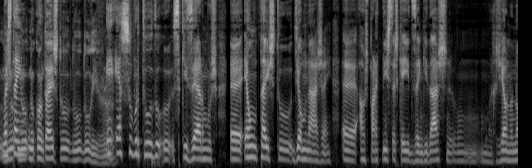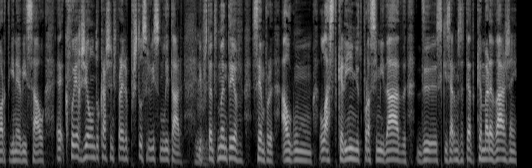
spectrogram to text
mas no, tem. No, no contexto do, do livro. É, é, sobretudo, se quisermos, eh, é um texto de homenagem eh, aos paraquedistas caídos em Guidache, uma região no norte de Guiné-Bissau, que foi a região onde o Carlos Pereira prestou serviço militar hum. e, portanto, manteve sempre algum laço de carinho, de proximidade, de, se quisermos, até de camaradagem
